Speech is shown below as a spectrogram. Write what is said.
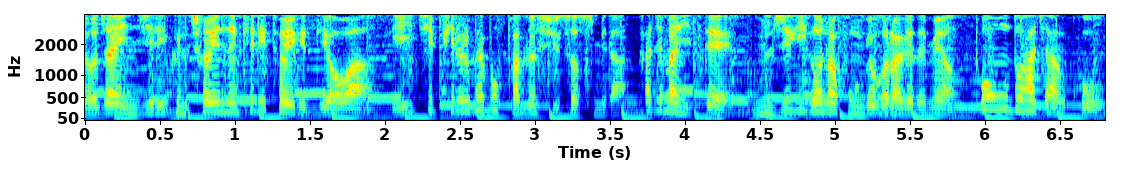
여자 인질이 근처에 있는 캐릭터에게 뛰어와 HP를 회복받을 수 있었습니다. 하지만 이때 움직이거나 공격을 하게 되면 포옹도 하지 않고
